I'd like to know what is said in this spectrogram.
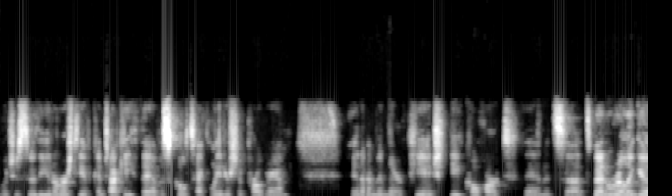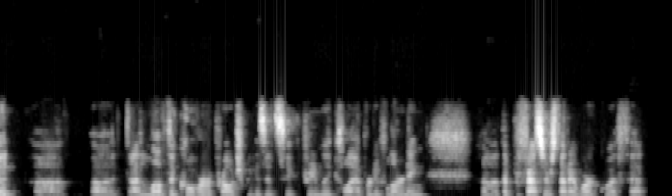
which is through the University of Kentucky. They have a school tech leadership program, and I'm in their PhD cohort, and it's it's been really good. Uh, I love the cohort approach because it's extremely collaborative learning. Uh, the professors that I work with at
